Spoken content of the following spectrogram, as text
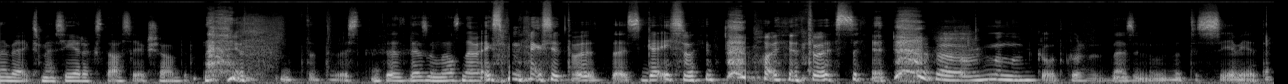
neveiksmēs ierakstās iekšā. Bet, tad es diezgan liels neveiksminieks, ja tu esi gejs vai, vai ja tu esi um, nu, nu, kaut kur, nezinu, tas sieviete.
